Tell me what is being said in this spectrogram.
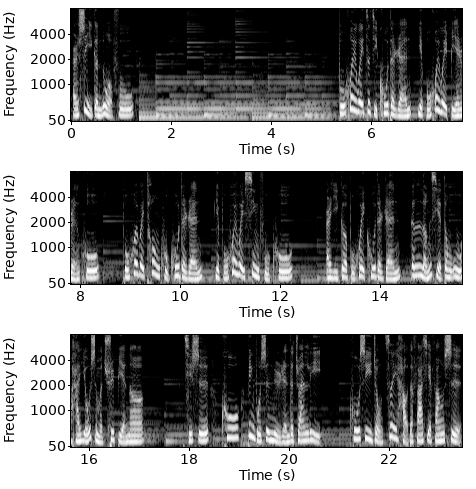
而是一个懦夫。不会为自己哭的人，也不会为别人哭；不会为痛苦哭的人，也不会为幸福哭。而一个不会哭的人，跟冷血动物还有什么区别呢？其实，哭并不是女人的专利，哭是一种最好的发泄方式，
